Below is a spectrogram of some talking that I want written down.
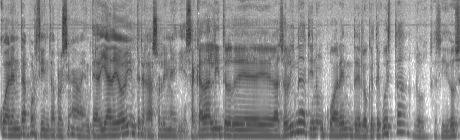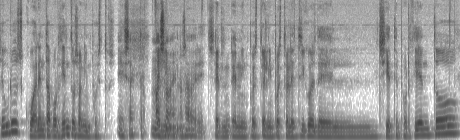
40% aproximadamente a día de hoy entre gasolina y O diésel. sea, cada litro de gasolina tiene un 40 de lo que te cuesta, los casi 2 euros, 40% son impuestos. Exacto, más El- o menos, average. El, el impuesto, el impuesto eléctrico es del 7%.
